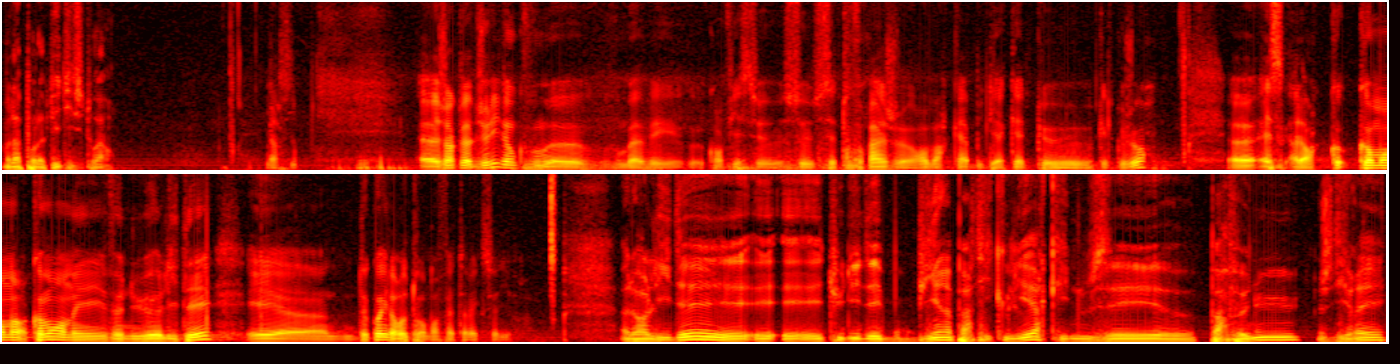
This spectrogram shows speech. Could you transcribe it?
Voilà pour la petite histoire. Merci. Euh, Jean-Claude Joly, donc vous m'avez confié ce- ce- cet ouvrage remarquable il y a quelques jours. Euh, alors, co- comment, en- est venue euh, l'idée et euh, de quoi il retourne en fait avec ce livre? Alors l'idée est, une idée bien particulière qui nous est parvenue, je dirais,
